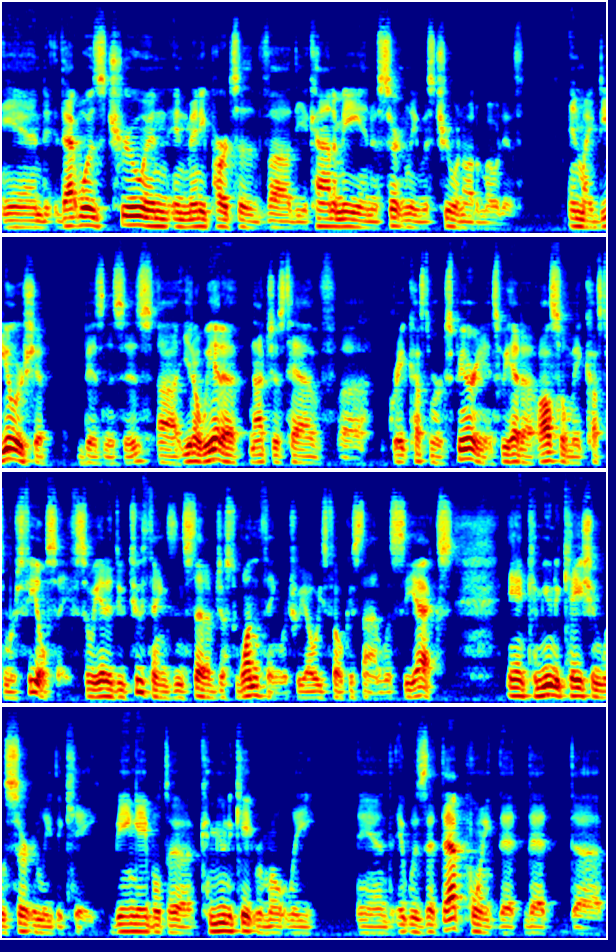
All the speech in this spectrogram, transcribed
And that was true in, in many parts of uh, the economy, and it certainly was true in automotive. In my dealership businesses, uh, you know, we had to not just have uh, great customer experience, we had to also make customers feel safe. So we had to do two things instead of just one thing, which we always focused on was CX. And communication was certainly the key. Being able to communicate remotely, and it was at that point that that the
